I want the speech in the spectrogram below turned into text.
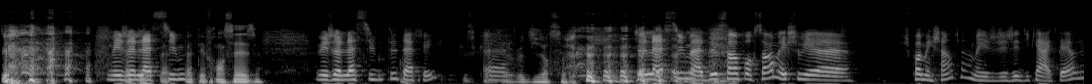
mais je l'assume. Pas, pas t'es française. Mais je l'assume tout à fait. Qu'est-ce que Euh. ça veut dire ça? Je l'assume à 200%, mais je suis, euh, je suis pas méchante, là, mais j'ai j'ai du caractère. Là.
